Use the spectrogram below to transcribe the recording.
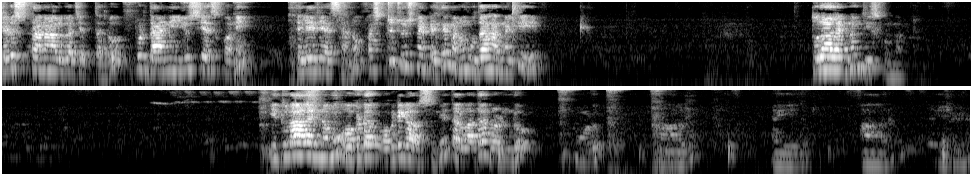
చెడు స్థానాలుగా చెప్తారు. ఇప్పుడు దాన్ని యూజ్ చేసుకొని తెలియజేస్తాను. ఫస్ట్ చూసినట్టయితే మనం ఉదాహరణకి తులాలగ్నం తీసుకుందాం. ఈ తులాలగ్నము ఒకటో ఒకటిగా వస్తుంది. తర్వాత రెండు మూడు నాలుగు ఐదు ఆరు ఏడు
